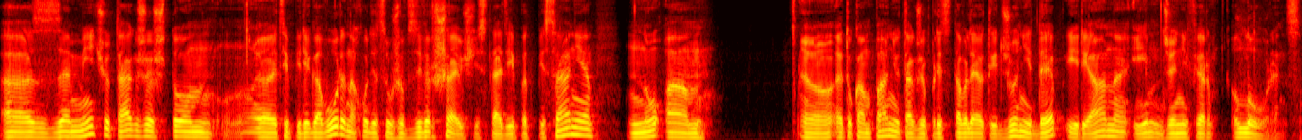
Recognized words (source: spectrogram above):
Э, замечу также, что эти переговоры находятся уже в завершающей стадии подписания. Ну, а Э, эту компанию также представляют и Джонни Депп, и Риана, и Дженнифер Лоуренс.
